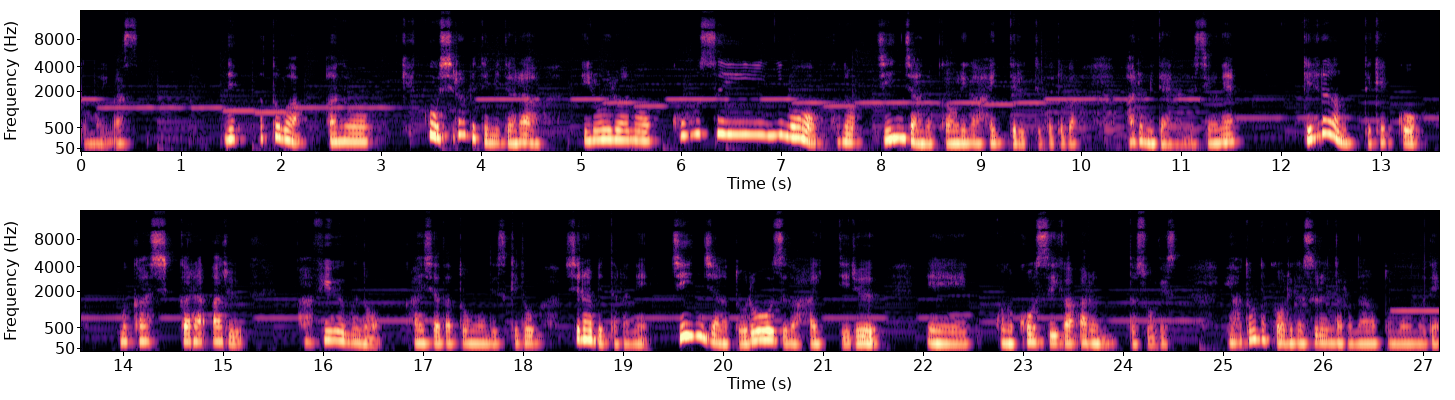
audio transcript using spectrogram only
と思います。ね、あとは、あの、結構調べてみたら、いろいろあの、香水にもこのジンジャーの香りが入ってるっていうことがあるみたいなんですよね。ゲランって結構昔からあるパフュームの会社だと思うんですけど、調べたらね、ジンジャーとローズが入っている、えー、この香水があるんだそうです。いや、どんな香りがするんだろうなと思うので、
